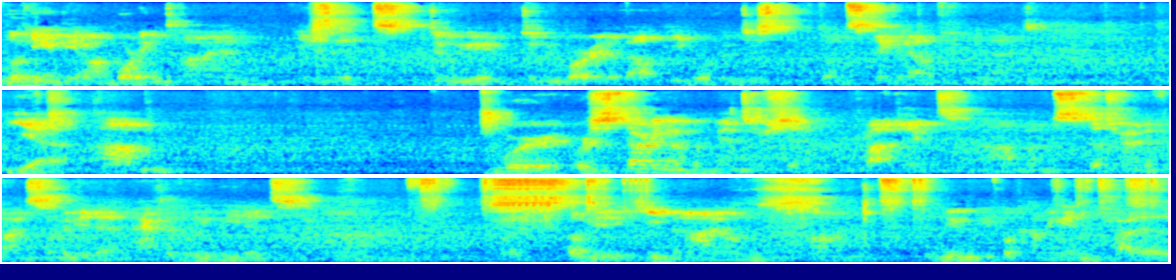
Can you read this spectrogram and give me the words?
looking at the onboarding time, is it do we do we worry about people who just don't stick it out through that? Yeah. Um, we're we're starting up a mentorship project. Um, I'm still trying to find somebody to actively lead it. Um, somebody to keep an eye on on new people coming in and try to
